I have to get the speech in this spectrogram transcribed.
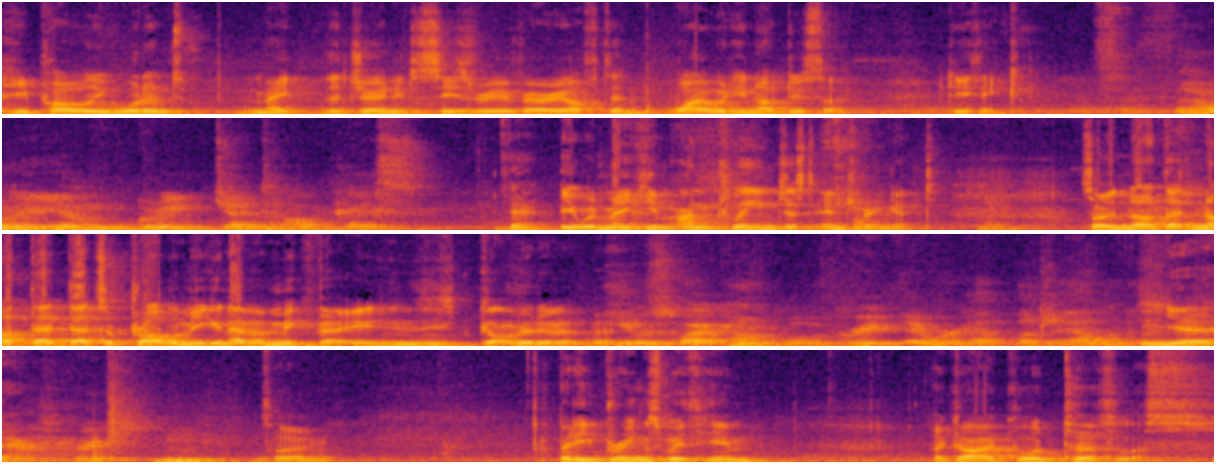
He probably wouldn't make the journey to Caesarea very often. Why would he not do so? Do you think? It's a thoroughly um, Greek Gentile place. Yeah, it would make him unclean just entering it. So not that not that that's a problem. He can have a mikveh and he's got rid of it. But He was quite comfortable with Greek. They were a bunch of Hellenists. Yeah. Greeks. So, but he brings with him a guy called Tertullus,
